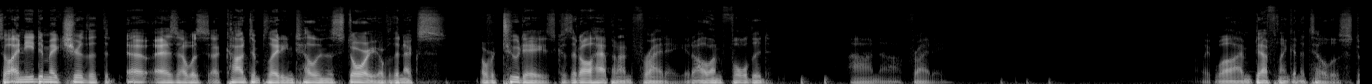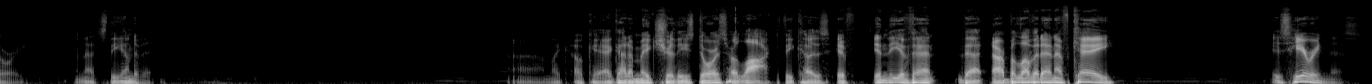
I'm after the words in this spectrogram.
So I need to make sure that the, uh, as I was uh, contemplating telling the story over the next over two days, because it all happened on Friday. It all unfolded on uh, Friday. Like, well, I'm definitely going to tell this story, and that's the end of it. I'm like, okay, I got to make sure these doors are locked because if in the event that our beloved NFK is hearing this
